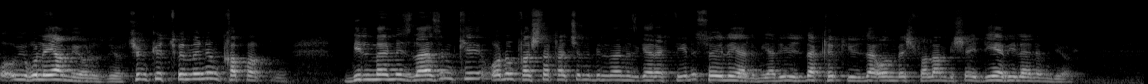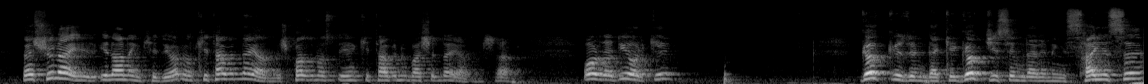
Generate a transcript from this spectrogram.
uygulayamıyoruz diyor. Çünkü tümünün kapak bilmemiz lazım ki onun kaçta kaçını bilmemiz gerektiğini söyleyelim. Yani yüzde 40, yüzde 15 falan bir şey diyebilelim diyor. Ve şuna inanın ki diyor, o kitabında yazmış, Kozmos diye kitabının başında yazmış. Ha. Orada diyor ki, gökyüzündeki gök cisimlerinin sayısı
